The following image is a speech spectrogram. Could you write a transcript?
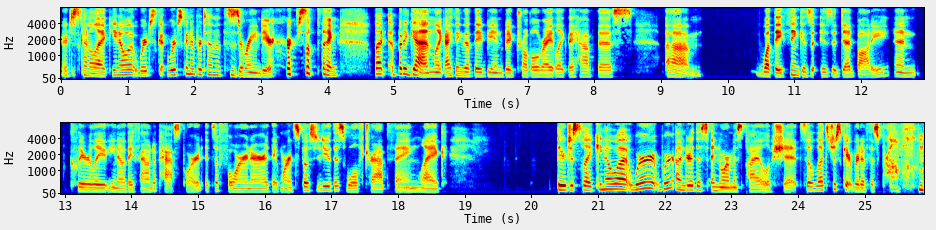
they're just kind of like, you know what, we're just we're just gonna pretend that this is a reindeer or something. But but again, like, I think that they'd be in big trouble, right? Like, they have this, um, what they think is is a dead body and clearly you know they found a passport it's a foreigner they weren't supposed to do this wolf trap thing like they're just like you know what we're we're under this enormous pile of shit so let's just get rid of this problem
